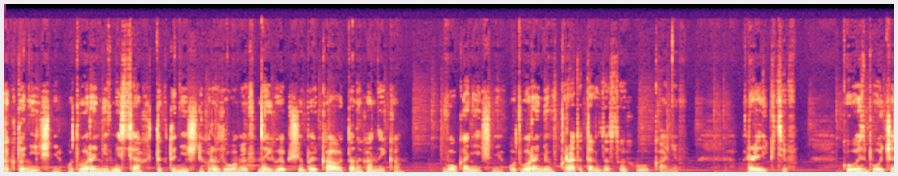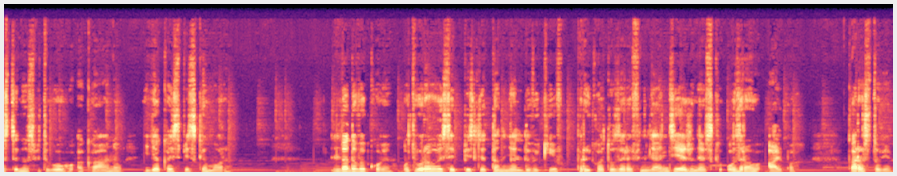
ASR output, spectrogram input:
тектонічні, утворені в місцях тектонічних розломів найглибші Байкал та Танганика. Вулканічні, утворені в кратетах заслих вулканів. Реліктів. Колись були частиною Світового океану, як Каспійське море. Льодовикові утворилися після танення льодовиків, приклад озера Фінляндії, Женевське озеро в Альпах, Карстові.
